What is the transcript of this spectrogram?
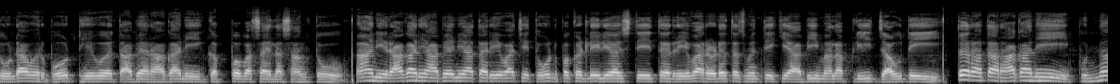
तोंडावर बोट ठेवत आभ्या रागाने गप्प बसायला सांगतो. आणि रागाने आभ्याने आता रेवाचे तोंड पकडलेले असते तर रेवा रडतच म्हणते की आभी मला प्लीज जाऊ दे. तर आता रागाने पुन्हा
